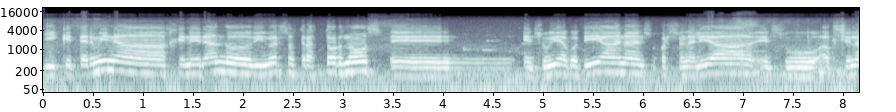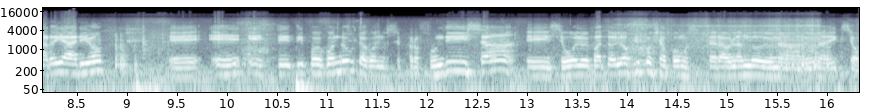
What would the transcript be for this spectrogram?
y que termina generando diversos trastornos eh, en su vida cotidiana, en su personalidad, en su accionar diario. Eh, e, este tipo de conducta, cuando se profundiza, eh, se vuelve patológico, ya podemos estar hablando de una, adicción.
